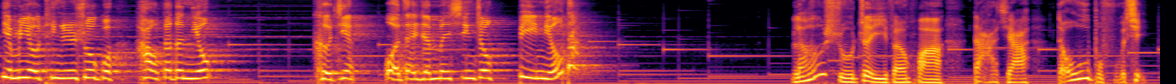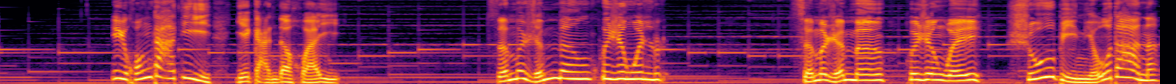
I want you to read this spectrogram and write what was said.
也没有听人说过好大的牛，可见我在人们心中比牛大。”老鼠这一番话，大家都不服气。玉皇大帝也感到怀疑：怎么人们会认为？怎么人们会认为鼠比牛大呢？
